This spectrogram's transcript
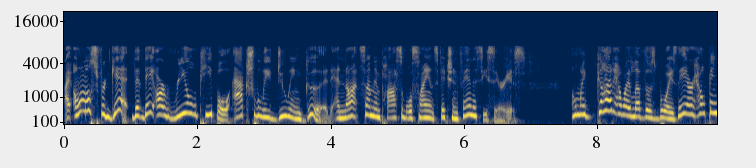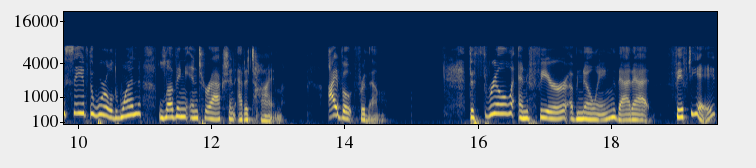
I almost forget that they are real people actually doing good and not some impossible science fiction fantasy series. Oh my God, how I love those boys. They are helping save the world one loving interaction at a time. I vote for them. The thrill and fear of knowing that at 58,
